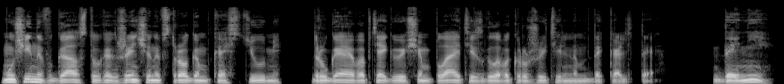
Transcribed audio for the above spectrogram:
мужчины в галстуках, женщины в строгом костюме, другая в обтягивающем платье с головокружительным декольте. Дени.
